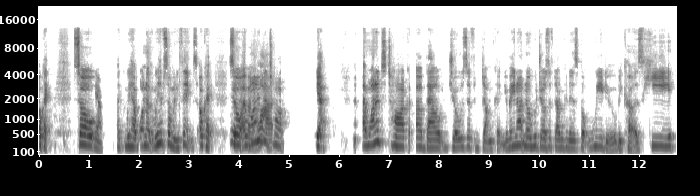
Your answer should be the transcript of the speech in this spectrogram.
Okay. So, Yeah. like, we have one, of- we have so many things. Okay. So, I wanted to talk. Yeah. I wanted to talk about Joseph Duncan. You may not know who Joseph Duncan is, but we do because he,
